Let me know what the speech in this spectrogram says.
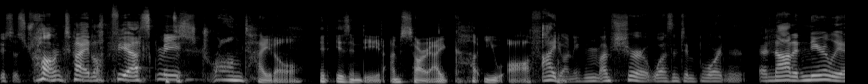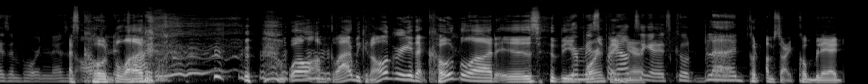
it's a strong title if you ask me. It's a strong title. It is indeed. I'm sorry, I cut you off. I don't even. I'm sure it wasn't important, or not nearly as important as, As Code Blood. well, I'm glad we can all agree that Code Blood is the You're important thing here. mispronouncing it. It's code blood. Code, I'm sorry, Code Blood.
